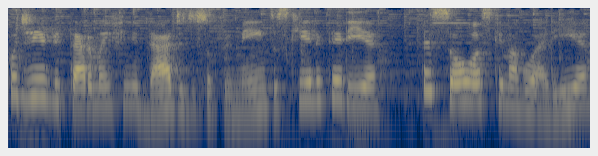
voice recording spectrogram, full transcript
Podia evitar uma infinidade de sofrimentos que ele teria, pessoas que magoaria,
